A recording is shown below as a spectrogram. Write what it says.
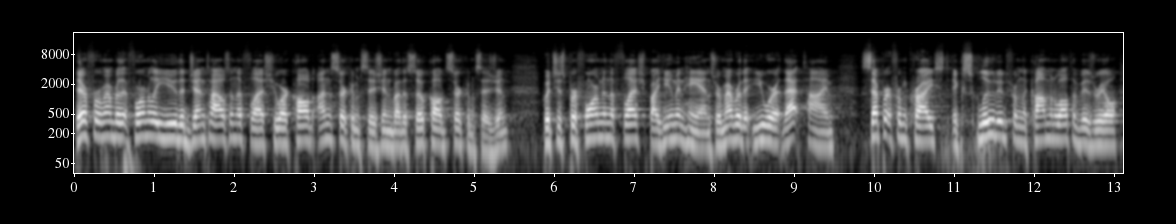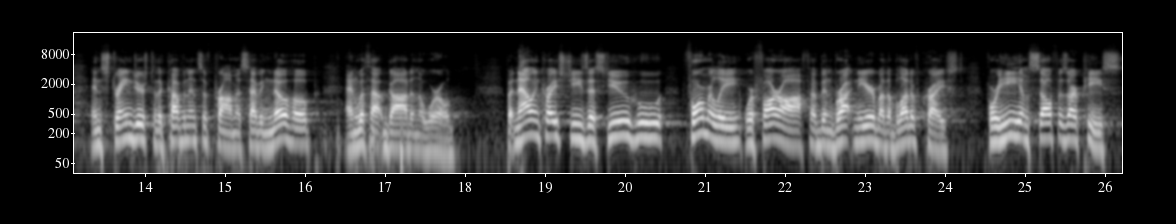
Therefore, remember that formerly you, the Gentiles in the flesh, who are called uncircumcision by the so called circumcision, which is performed in the flesh by human hands, remember that you were at that time separate from Christ, excluded from the commonwealth of Israel, and strangers to the covenants of promise, having no hope and without God in the world. But now in Christ Jesus, you who formerly were far off have been brought near by the blood of Christ, for he himself is our peace,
